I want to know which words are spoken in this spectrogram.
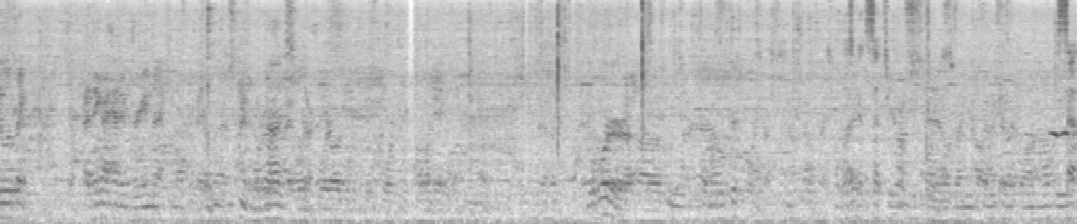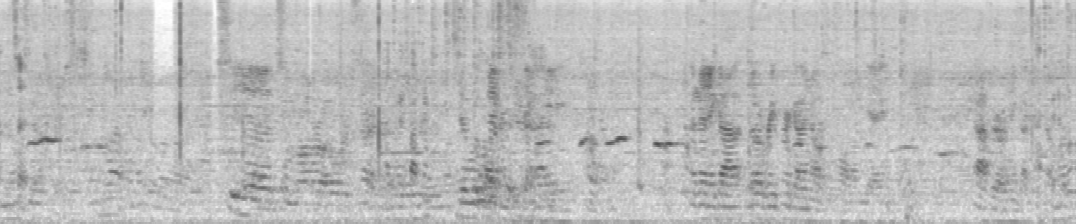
It was like, I think I had a dream that I came off the bed. and I ordered, Nice. I ordered four dollars into board for holiday. Your order of. Let's get set to your And I was like, I guess I set. Set. See you tomorrow or Activate five times. It was like- And then it got, the reprint got announced the following day. After everything got kicked Activate off. Nova.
